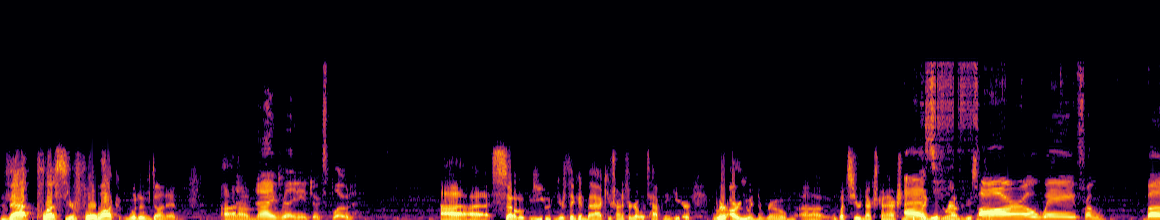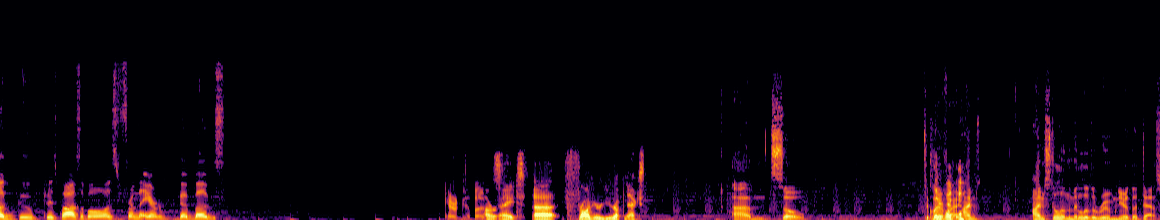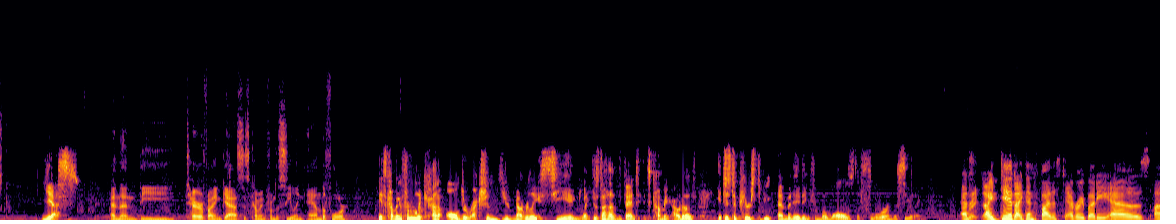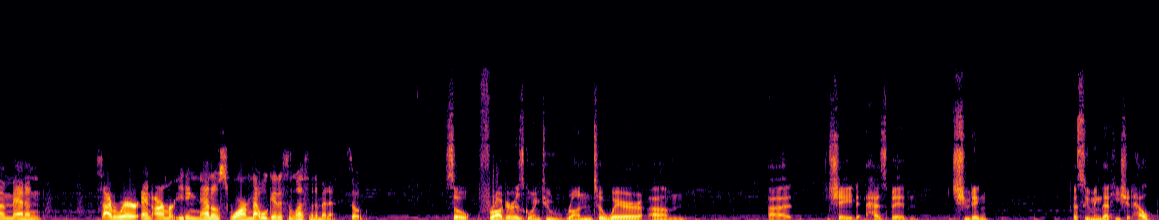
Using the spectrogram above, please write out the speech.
that plus your full luck would have done it. Um, I really need to explode. Uh, so you you're thinking back, you're trying to figure out what's happening here. Where are you in the room? Uh, what's your next kind of action? You can probably As move around to do something. Far away from bug goop as possible, as from the air gu- bugs. Erga bugs. All right, uh, Frogger, you're up next. Um, so to clarify, I'm I'm still in the middle of the room near the desk, Yes, and then the terrifying gas is coming from the ceiling and the floor. it's coming from like kind of all directions. You're not really seeing like there's not a vent it's coming out of. It just appears to be emanating from the walls, the floor, and the ceiling. And Right. I did identify this to everybody as a man in cyberware and armor eating nano swarm that will get us in less than a minute. So So Frogger is going to run to where um, uh, Shade has been shooting, assuming that he should help.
